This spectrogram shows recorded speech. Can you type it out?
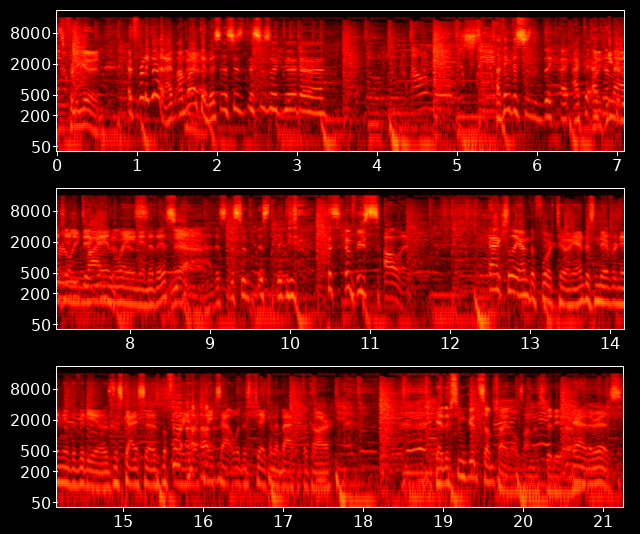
It's pretty good. It's pretty good. I, I'm Yeah. liking this. This is this is a good. uh I think this is the. I, I, could- I Like, you could imagine really Ryan into Lane this. into this. Yeah. Yeah, this this would this this would be solid. Actually, I'm before Tony. I'm just never in any of the videos. This guy says before he like makes out with his chick in the back of the car. Yeah, there's some good subtitles on this video. Yeah, there is.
